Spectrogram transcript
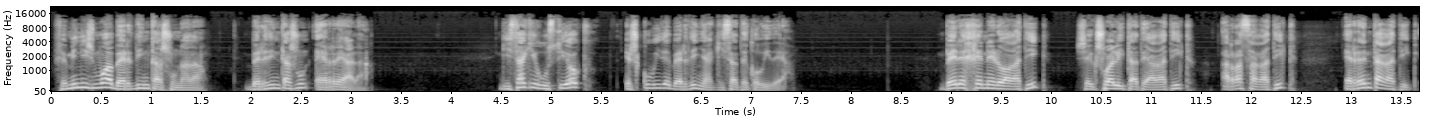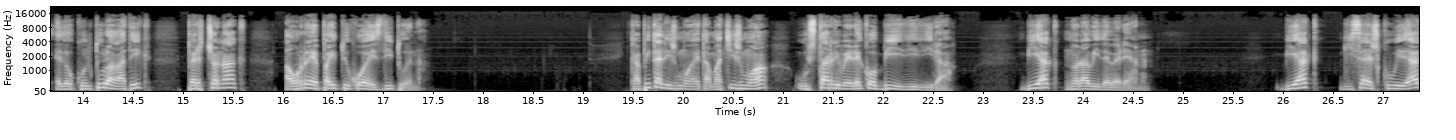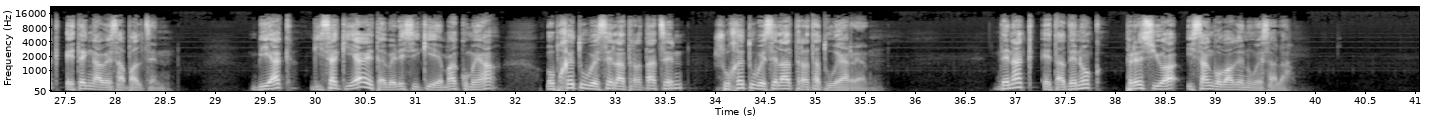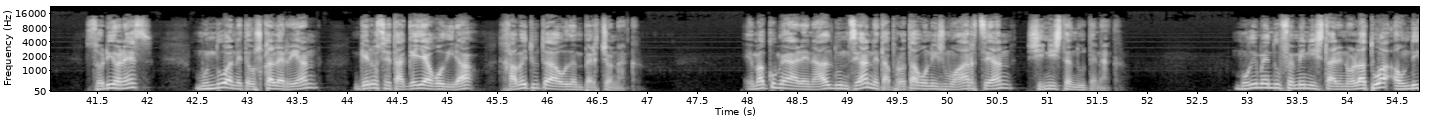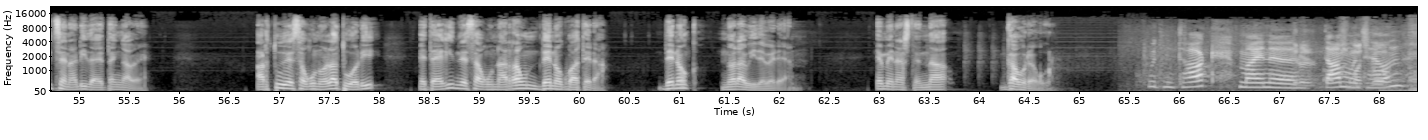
Feminismoa berdintasuna da, berdintasun erreala. Gizaki guztiok eskubide berdinak izateko bidea. Bere generoagatik, sexualitateagatik, arrazagatik, errentagatik edo kulturagatik pertsonak aurre epaituko ez dituena. Kapitalismoa eta matxismoa ustarri bereko bi idi dira. Biak norabide berean. Biak giza eskubideak etengabe zapaltzen. Biak gizakia eta bereziki emakumea objektu bezala tratatzen, sujetu bezala tratatu beharrean. Denak eta denok prezioa izango bagenu bezala. Zorionez, munduan eta Euskal Herrian, geroz eta gehiago dira jabetuta dauden pertsonak. Emakumearen alduntzean eta protagonismoa hartzean sinisten dutenak. Mugimendu feministaren olatua haunditzen ari da etengabe. Hartu dezagun olatu hori eta egin dezagun arraun denok batera. Denok norabide berean. Hemen hasten da gaur egur. Guten Tag, meine Damen und Herren.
